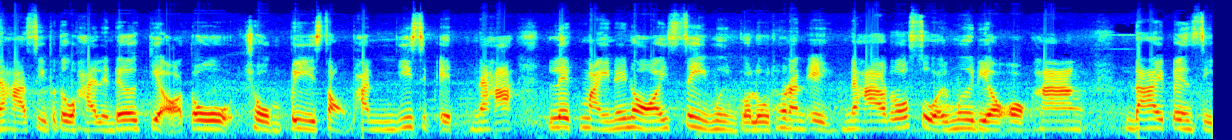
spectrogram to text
นะคะ 4 ประตู Highlander เกียร์ออโต้โฉมปี 2021 นะคะ เล็กใหม่น้อยๆ 40,000 กว่าโลเท่านั้นเองนะคะ รถสวยมือเดียวออกห้าง ได้เป็นสี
